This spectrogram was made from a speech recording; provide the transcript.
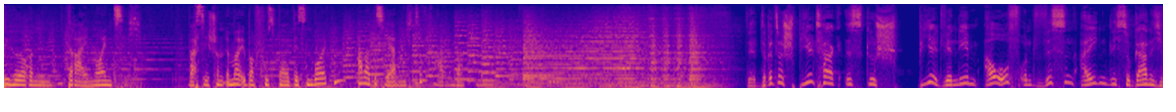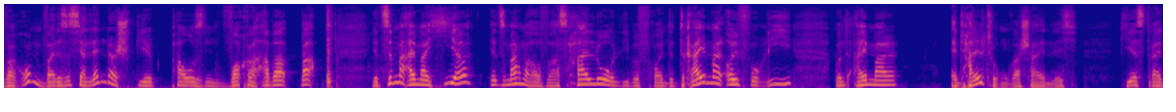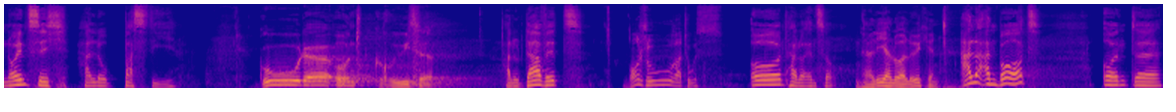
Sie hören 93. Was Sie schon immer über Fußball wissen wollten, aber bisher nicht zu fragen war. Der dritte Spieltag ist gespielt. Wir nehmen auf und wissen eigentlich so gar nicht warum, weil es ist ja Länderspielpausenwoche. Aber bah, jetzt sind wir einmal hier. Jetzt machen wir auf was. Hallo, liebe Freunde. Dreimal Euphorie und einmal Enthaltung wahrscheinlich. Hier ist 390. Hallo, Basti. Gute und Grüße. Hallo, David. Bonjour à tous. Und hallo Enzo. Halli, hallo, Hallöchen. Alle an Bord. Und äh,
